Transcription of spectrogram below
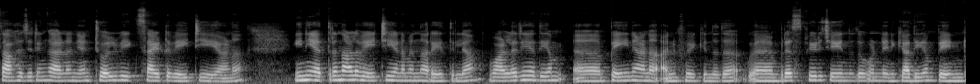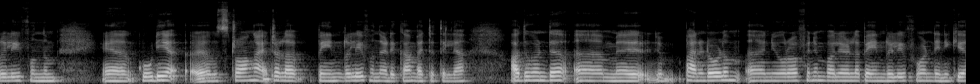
സാഹചര്യം കാരണം ഞാൻ ട്വൽവ് വീക്സ് ആയിട്ട് വെയിറ്റ് ചെയ്യുകയാണ് ഇനി എത്ര നാൾ വെയിറ്റ് ചെയ്യണമെന്ന് അറിയത്തില്ല വളരെയധികം പെയിനാണ് അനുഭവിക്കുന്നത്. ബ്രസ്റ്റ് ഫീഡ് ചെയ്യുന്നത് കൊണ്ട് എനിക്ക് അധികം പെയിൻ റിലീഫ് ഒന്നും കൂടിയ സ്ട്രോങ് ആയിട്ടുള്ള പെയിൻ റിലീഫ് ഒന്നും എടുക്കാൻ പറ്റത്തില്ല. അതുകൊണ്ട് പനഡോളും ന്യൂറോഫിനും പോലെയുള്ള പെയിൻ റിലീഫ് കൊണ്ട് എനിക്ക്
